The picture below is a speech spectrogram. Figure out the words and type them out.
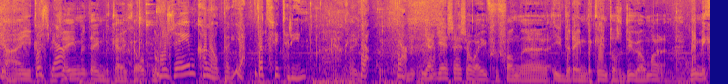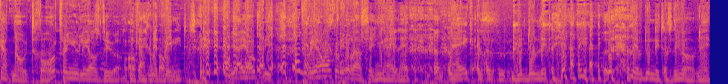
Ja, en je kan Dus het ja. museum meteen bekijken, ook nog. Museum kan ook... be- Ja, dat zit erin. Ja, ja. Ja, jij zei zo even van eh, iedereen bekend als duo, maar Wim, ik had nooit gehoord van jullie als duo. Of eigenlijk met ook Wim. niet. jij ook niet. Voor jou ook een verrassing. Nee, nee. Nee, ik, eh, we doen dit... Ja, ja. Nee, we doen dit als duo. Nee,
